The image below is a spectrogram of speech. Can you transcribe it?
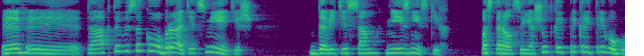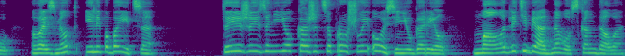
Эге, так ты высоко, братец, метишь!» «Да ведь и сам не из низких!» Постарался я шуткой прикрыть тревогу. Возьмет или побоится. «Ты же из-за нее, кажется, прошлой осенью горел. Мало для тебя одного скандала.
